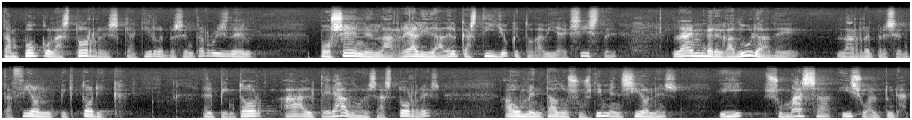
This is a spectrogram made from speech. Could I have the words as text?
Tampoco las torres que aquí representa Ruizdel poseen en la realidad del castillo, que todavía existe, la envergadura de la representación pictórica. El pintor ha alterado esas torres, ha aumentado sus dimensiones y su masa y su altura.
